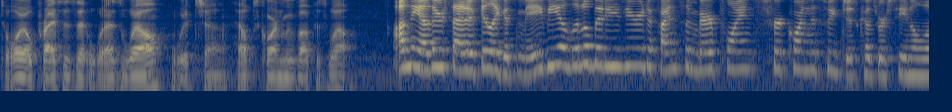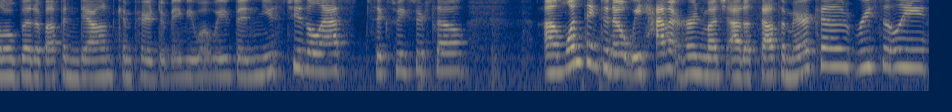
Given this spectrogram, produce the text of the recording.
to oil prices as well, which uh, helps corn move up as well. On the other side, I feel like it's maybe a little bit easier to find some bear points for corn this week just because we're seeing a little bit of up and down compared to maybe what we've been used to the last six weeks or so. Um, one thing to note we haven't heard much out of South America recently.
